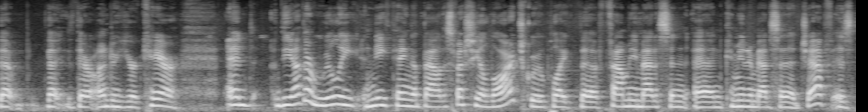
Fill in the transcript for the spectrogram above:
that that they're under your care. And the other really neat thing about, especially a large group like the family medicine and community medicine at Jeff, is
